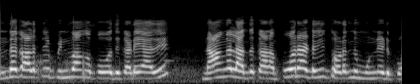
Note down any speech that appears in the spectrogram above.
எந்த காலத்திலும் பின்வாங்க போவது கிடையாது. நாங்கள் அதுக்கான போராட்டத்தை தொடர்ந்து முன்னெடுப்போம்.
